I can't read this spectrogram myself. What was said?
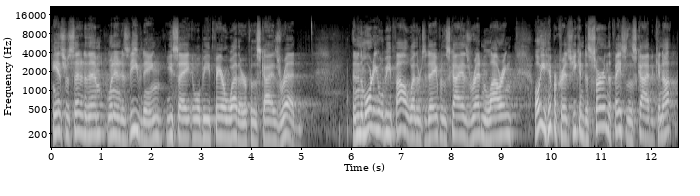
He answered, said unto them, When it is evening, ye say, It will be fair weather, for the sky is red. And in the morning it will be foul weather today, for the sky is red and lowering. O you hypocrites, ye can discern the face of the sky, but cannot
